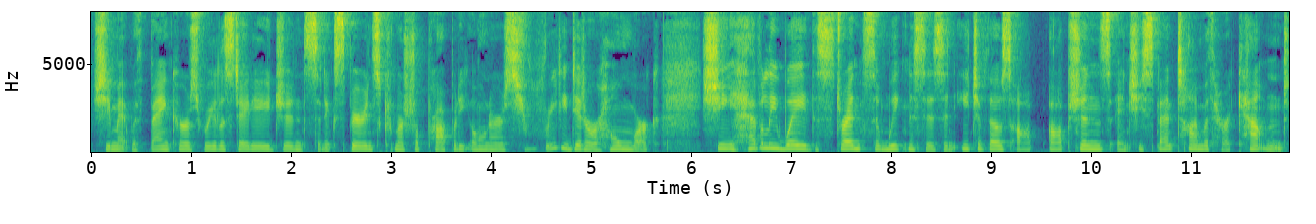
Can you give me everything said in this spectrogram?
She met with bankers, real estate agents, and experienced commercial property owners. She really did her homework. She heavily weighed the strengths and weaknesses in each of those op- options, and she spent time with her accountant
